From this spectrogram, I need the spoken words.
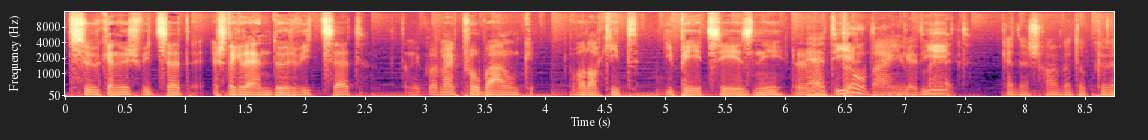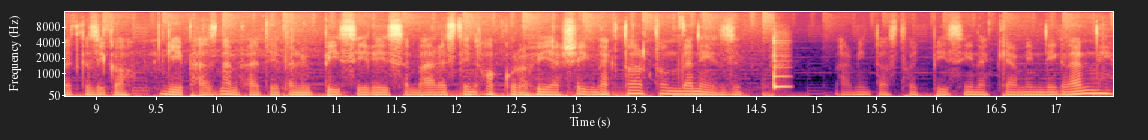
szőkenős viccet, esetleg rendőr viccet, tehát amikor megpróbálunk valakit IPC-zni, lehet ilyet Próbáljuk engedi? meg. Kedves hallgatók, következik a gépház nem feltétlenül PC része, bár ezt én akkora hülyeségnek tartom, de nézzük. Mármint azt, hogy PC-nek kell mindig lenni.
